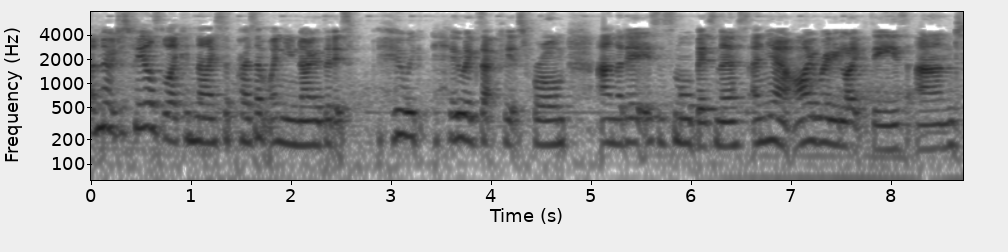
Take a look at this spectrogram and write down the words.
I don't know, it just feels like a nicer present when you know that it's who who exactly it's from and that it is a small business and yeah I really like these and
